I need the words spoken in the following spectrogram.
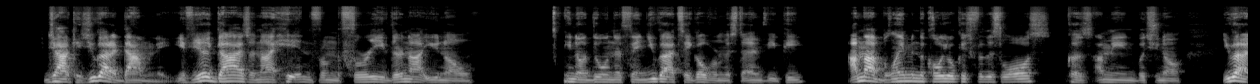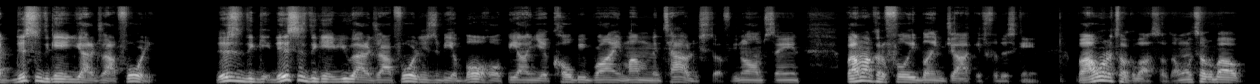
Jokic, you gotta dominate. If your guys are not hitting from the three, if they're not, you know, you know, doing their thing, you gotta take over, Mr. MVP. I'm not blaming Nikola Jokic for this loss, because I mean, but you know, you got this is the game you gotta drop 40. This is the this is the game you gotta drop 40 needs to be a ball hawk beyond your Kobe Bryant Mamba mentality stuff. You know what I'm saying? But I'm not gonna fully blame Jokic for this game. But I want to talk about something. I want to talk about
